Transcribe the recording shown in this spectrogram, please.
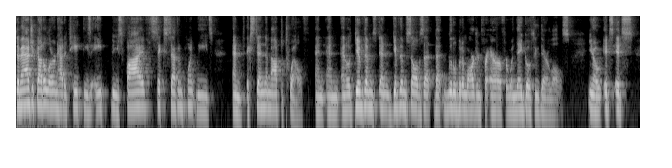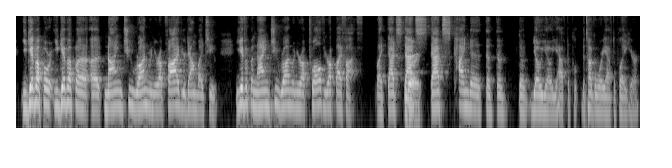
The Magic got to learn how to take these eight, these five, six, seven point leads and extend them out to 12 and and and it'll give them and give themselves that that little bit of margin for error for when they go through their lulls. You know, it's it's you give up or you give up a, a 9-2 run when you're up 5, you're down by 2. You give up a 9-2 run when you're up 12, you're up by 5. Like that's that's Right. that's kind of the the the yo-yo you have to pl- the tug of war you have to play here.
